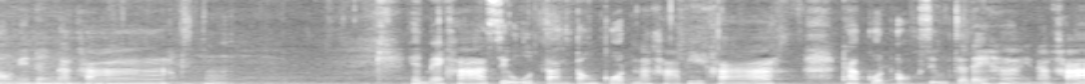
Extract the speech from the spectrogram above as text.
น้องนิดนึงนะคะอืมเห็นไหมคะ สิวอุดตันต้องกดนะคะ พี่คะ ถ้ากดออกสิวจะได้หายนะคะ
